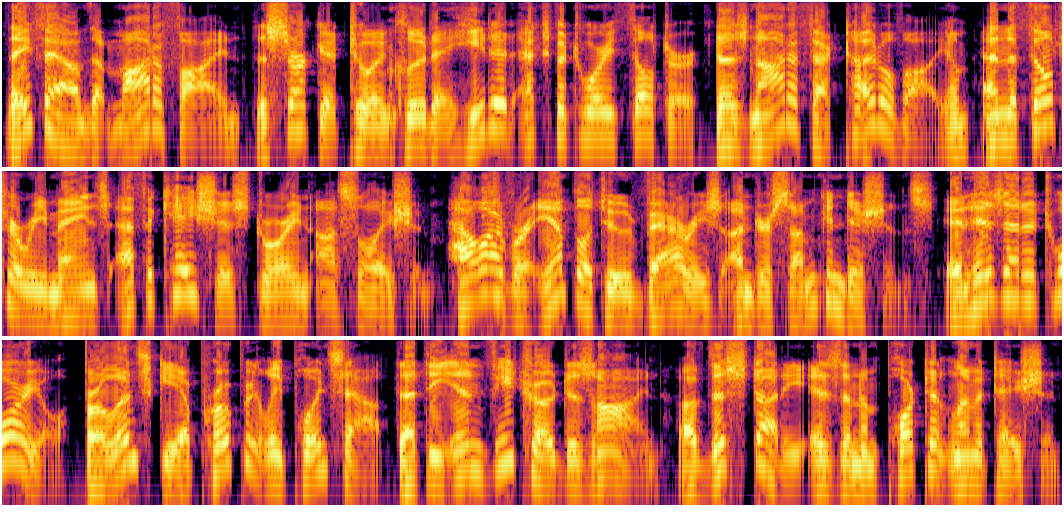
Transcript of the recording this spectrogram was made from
They found that modifying the circuit to include a heated expiratory filter does not affect tidal volume and the filter remains efficacious during oscillation. However, amplitude varies under some conditions. In his editorial, Berlinski appropriately points out that the in vitro design of this study is an important limitation.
